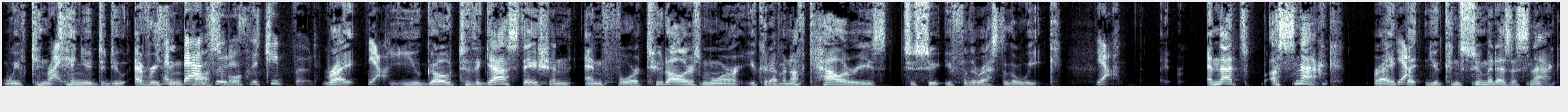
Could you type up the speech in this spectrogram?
We've continued to do everything and bad possible. food is the cheap food. Right. Yeah. You go to the gas station, and for $2 more, you could have enough calories to suit you for the rest of the week. Yeah. And that's a snack, right? Yeah. That you consume it as a snack.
